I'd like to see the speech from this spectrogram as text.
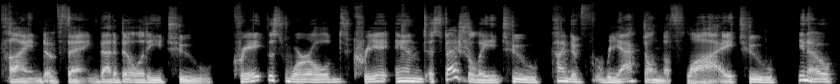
kind of thing, that ability to create this world, create, and especially to kind of react on the fly to, you know,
